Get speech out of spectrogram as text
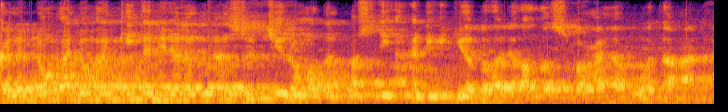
Karena doa-doa kita di dalam bulan suci Ramadan pasti akan diijabah oleh Allah Subhanahu wa taala.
